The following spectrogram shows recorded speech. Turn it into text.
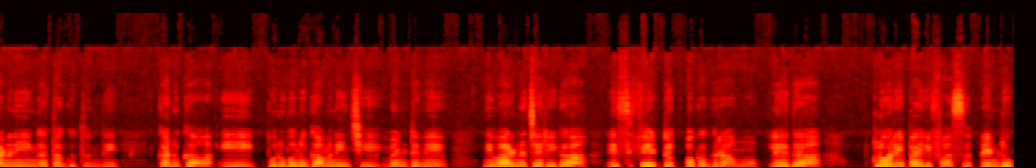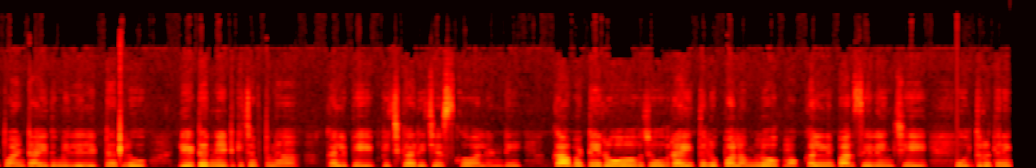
గణనీయంగా తగ్గుతుంది. కనుక ఈ పురుగును గమనించి వెంటనే నివారణ చర్యగా ఎసిఫేట్ ఒక గ్రాము లేదా క్లోరిపైరిఫాస్ రెండు పాయింట్ ఐదు మిల్లీలీటర్లు లీటర్ నీటికి చొప్పున కలిపి పిచికారీ చేసుకోవాలండి. కాబట్టి రోజు రైతులు పొలంలో మొక్కల్ని పరిశీలించి ఉధృతిని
